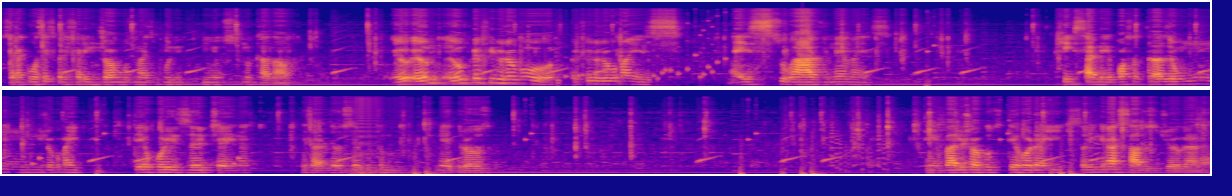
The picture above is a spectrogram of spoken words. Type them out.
Será que vocês preferem jogos mais bonitinhos no canal? Eu, eu, eu prefiro jogo. Prefiro jogo mais. mais suave, né? Mas. Quem sabe eu possa trazer um, um jogo mais terrorizante aí, né? Apesar de eu ser muito medroso. Tem vários jogos de terror aí que são engraçados de jogar, né?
